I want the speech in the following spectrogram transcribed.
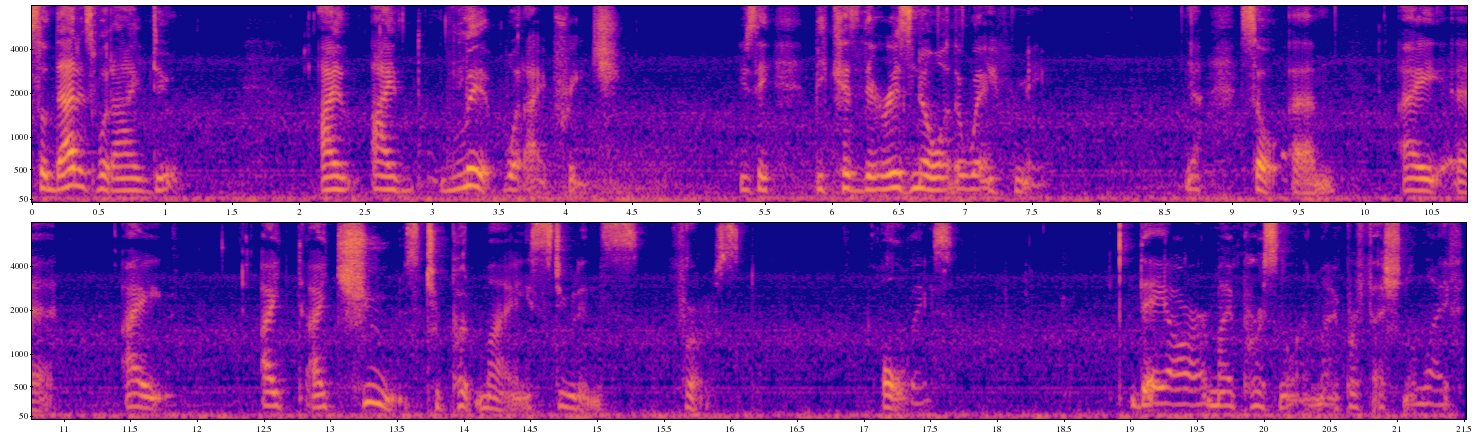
So that is what I do. I, I live what I preach. You see, because there is no other way for me. Yeah. So um, I, uh, I, I, I choose to put my students first, always. They are my personal and my professional life.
